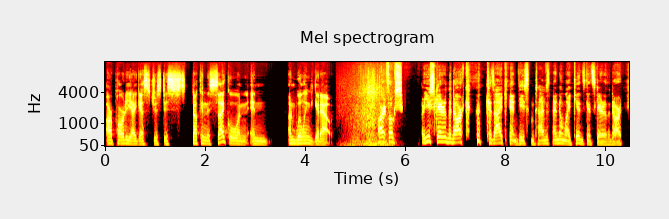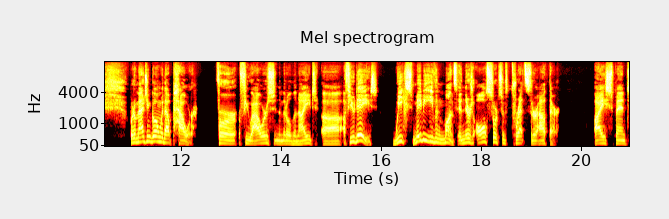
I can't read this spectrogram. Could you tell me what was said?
our party, I guess, just is stuck in this cycle and and unwilling to get out. All right, folks. Are you scared of the dark? Because I can be sometimes. I know my kids get scared of the dark. But imagine going without power for a few hours in the middle of the night, uh, a few days, weeks, maybe even months. And there's all sorts of threats that are out there. I spent,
